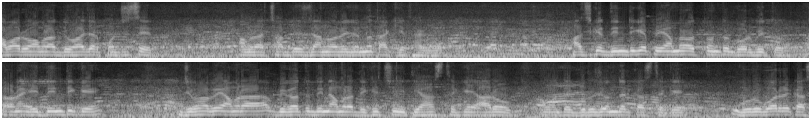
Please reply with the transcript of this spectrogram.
আবারও আমরা দু হাজার পঁচিশের আমরা ছাব্বিশ জানুয়ারির জন্য তাকিয়ে থাকব। আজকের দিনটিকে পেয়ে আমরা অত্যন্ত গর্বিত, কারণ এই দিনটিকে যেভাবে আমরা বিগত দিনে আমরা দেখেছি ইতিহাস থেকে, আরও আমাদের গুরুজনদের কাছ থেকে, গুরুবরের কাছ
